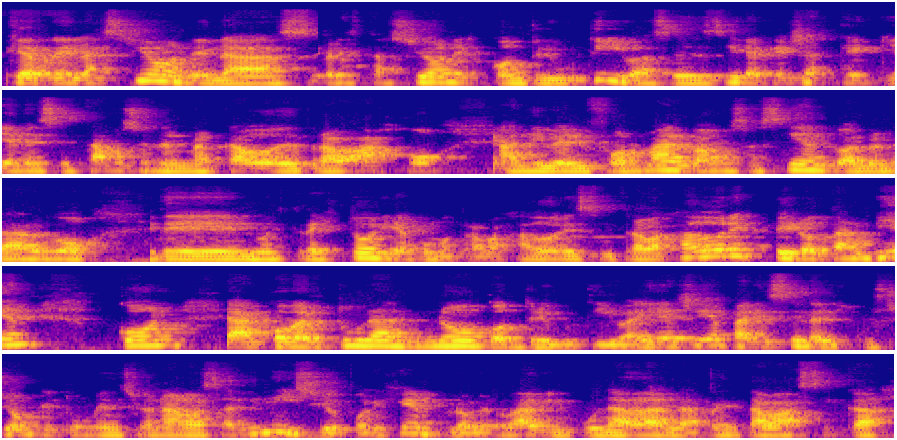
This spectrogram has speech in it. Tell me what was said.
que relacione las prestaciones contributivas, es decir, aquellas que quienes estamos en el mercado de trabajo a nivel formal vamos haciendo a lo largo de nuestra historia como trabajadores y trabajadores, pero también con la cobertura no contributiva. Y allí aparece la discusión que tú mencionabas al inicio, por ejemplo, ¿verdad? Vinculada a la renta básica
